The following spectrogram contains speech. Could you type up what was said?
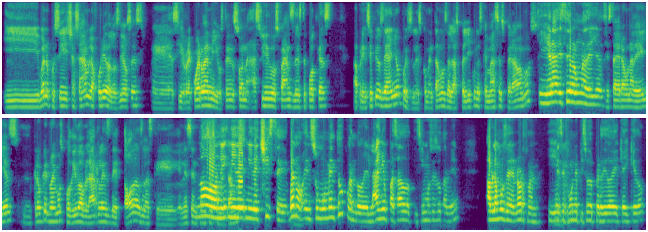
Y bueno, pues sí, Shazam, la furia de los dioses. eh, si recuerdan y ustedes son asiduos fans de este podcast, a principios de año, pues les comentamos de las películas que más esperábamos. Y era, esta era una de ellas. Esta era una de ellas. Creo que no hemos podido hablarles de todas las que en ese entonces. No, ni, ni, de, ni de chiste. Bueno, en su momento, cuando el año pasado hicimos eso también, hablamos de Northman. Y ese fue un episodio perdido de que ahí quedó.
